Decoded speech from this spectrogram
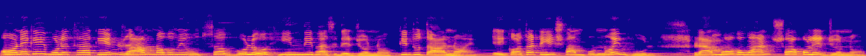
অনেকেই বলে থাকেন রাম নবমী উৎসব হলো হিন্দি ভাষীদের জন্য, কিন্তু তা নয়। এই কথাটি সম্পূর্ণই ভুল। রাম ভগবান সকলের জন্য।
